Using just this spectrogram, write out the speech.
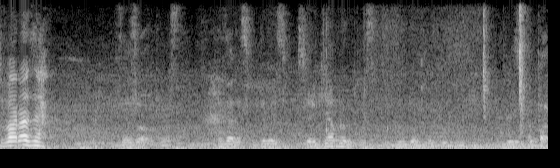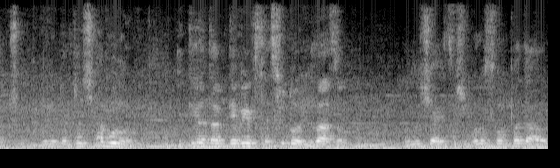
Два раза. Зажав просто. Зараз, дивись, все як я удобно буде. Дивись, отак, щоб воно до плеча було. І ти отак дивився сюди глазом. Получається, щоб воно все впадало.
